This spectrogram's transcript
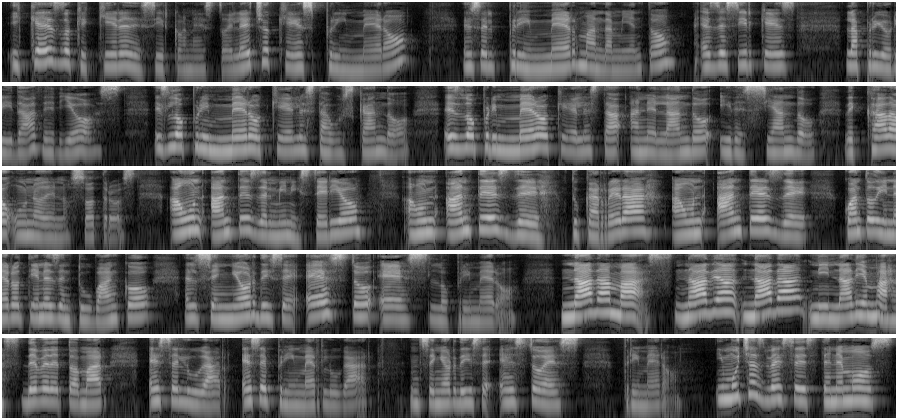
¿Y qué es lo que quiere decir con esto? El hecho que es primero, es el primer mandamiento, es decir, que es la prioridad de Dios. Es lo primero que Él está buscando, es lo primero que Él está anhelando y deseando de cada uno de nosotros. Aún antes del ministerio, aún antes de tu carrera, aún antes de cuánto dinero tienes en tu banco, el Señor dice, esto es lo primero. Nada más, nada, nada ni nadie más debe de tomar ese lugar, ese primer lugar. El Señor dice, esto es primero. Y muchas veces tenemos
